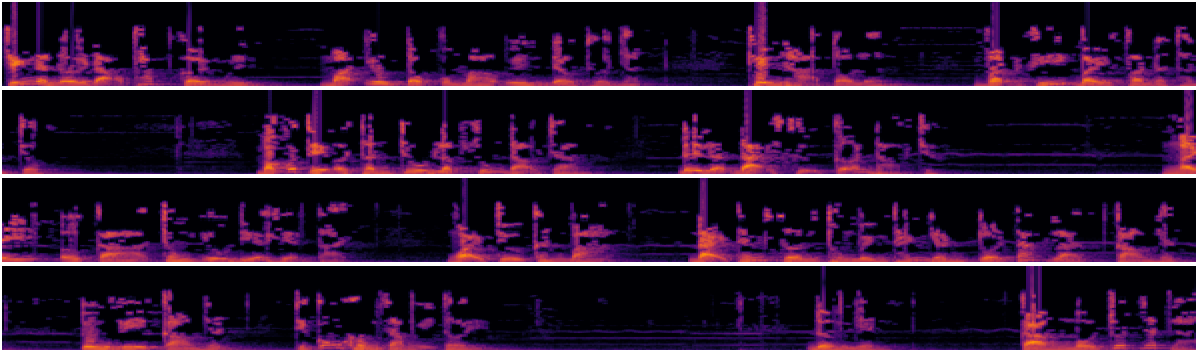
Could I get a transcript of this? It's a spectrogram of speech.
Chính là nơi đạo pháp khởi nguyên Mà yêu tộc của Ma Uyên đều thừa nhận. Thiên hạ to lớn Vận khí bảy phần là thần châu. Mà có thể ở thần châu lập xuống đạo tràng. Đây là đại sự cỡ nào chứ? Ngay ở cả trong yêu địa hiện tại, Ngoại trừ căn bá, Đại Thánh Sơn thông minh thánh nhân tuổi tác là cao nhất, Tu vi cao nhất Thì cũng không dám nghĩ tới. Đương nhiên, Càng mấu chốt nhất là,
